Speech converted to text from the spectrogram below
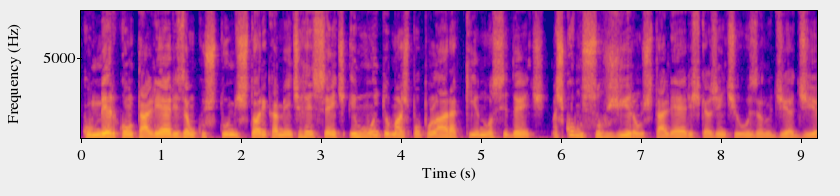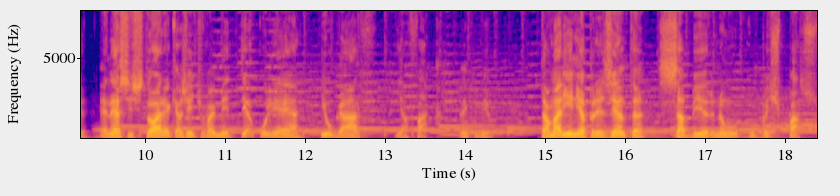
Comer com talheres é um costume historicamente recente e muito mais popular aqui no Ocidente. Mas como surgiram os talheres que a gente usa no dia a dia? É nessa história que a gente vai meter a colher e o garfo e a faca. Vem comigo. Tamarine apresenta Saber Não Ocupa Espaço.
